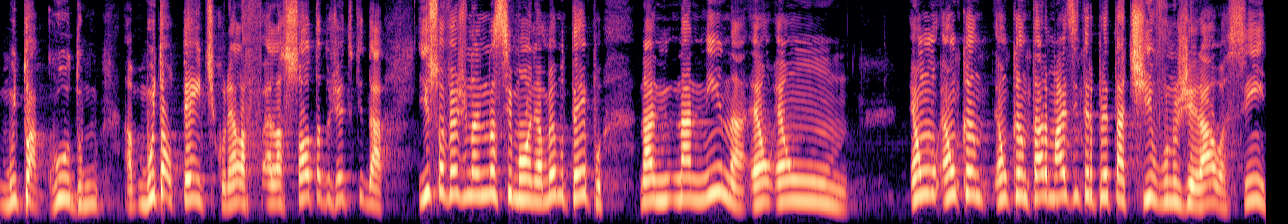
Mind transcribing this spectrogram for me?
muito agudo, muito autêntico. Né? Ela, ela solta do jeito que dá. Isso eu vejo na Nina Simone. Ao mesmo tempo, na, na Nina é, é um. É um, é, um, é um cantar mais interpretativo no geral, assim.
